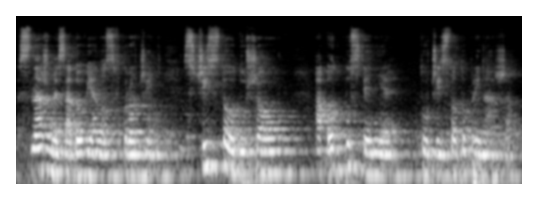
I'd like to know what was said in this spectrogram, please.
Snažme sa do Vianoc vkročiť s čistou dušou a odpustenie tú čistotu prináša.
